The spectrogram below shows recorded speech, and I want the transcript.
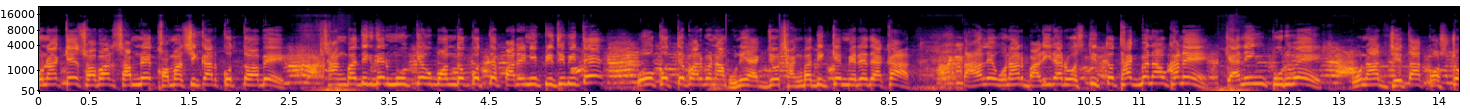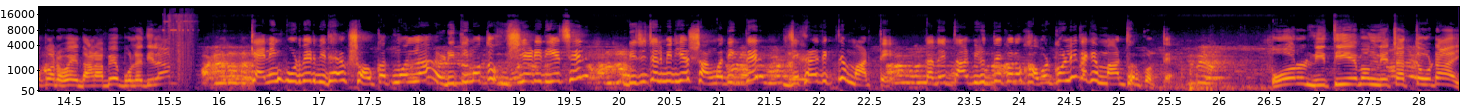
ওনাকে সবার সামনে ক্ষমা স্বীকার করতে হবে। সাংবাদিকদের মুখ কেউ বন্ধ করতে পারেনি পৃথিবীতে, ও করতে পারবে না। উনি একজন সাংবাদিককে মেরে দেখাক তাহলে ওনার বাড়ির আর অস্তিত্ব থাকবে না ওখানে। ক্যানিং পূর্বে ওনার জেতা কষ্টকর হয়ে দাঁড়াবে বলে দিলাম। ক্যানিং পূর্বের বিধায়ক শওকত মোল্লা রীতিমতো হুঁশিয়ারি দিয়েছেন ডিজিটাল মিডিয়ার সাংবাদিকদের যেখানে দেখতে মারতে। তাদের তার বিরুদ্ধে কোনো খবর করলেই তাকে মারধর করতে। ওর নীতি এবং নেচার তো ওটাই।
